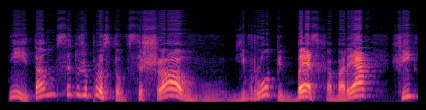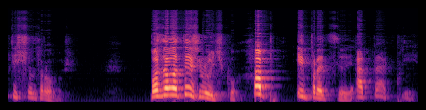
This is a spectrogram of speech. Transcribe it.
Ні, там все дуже просто. В США, в Європі без хабаря фіг ти що зробиш. Позолотиш ручку, хоп, і працює. А так ні.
